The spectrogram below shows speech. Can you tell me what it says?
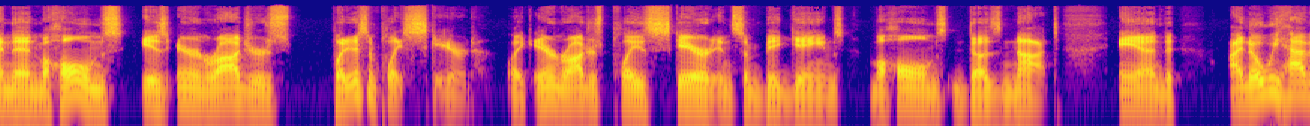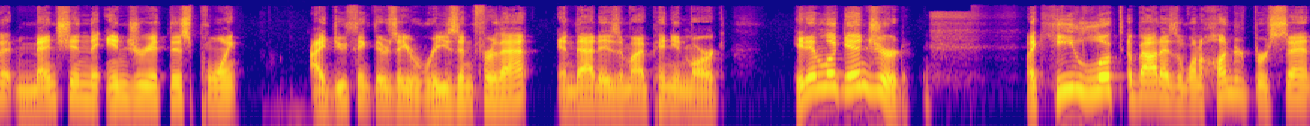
And then Mahomes is Aaron Rodgers, but he doesn't play scared. Like Aaron Rodgers plays scared in some big games. Mahomes does not. And I know we haven't mentioned the injury at this point. I do think there's a reason for that. And that is, in my opinion, Marc, he didn't look injured. Like he looked about as 100%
